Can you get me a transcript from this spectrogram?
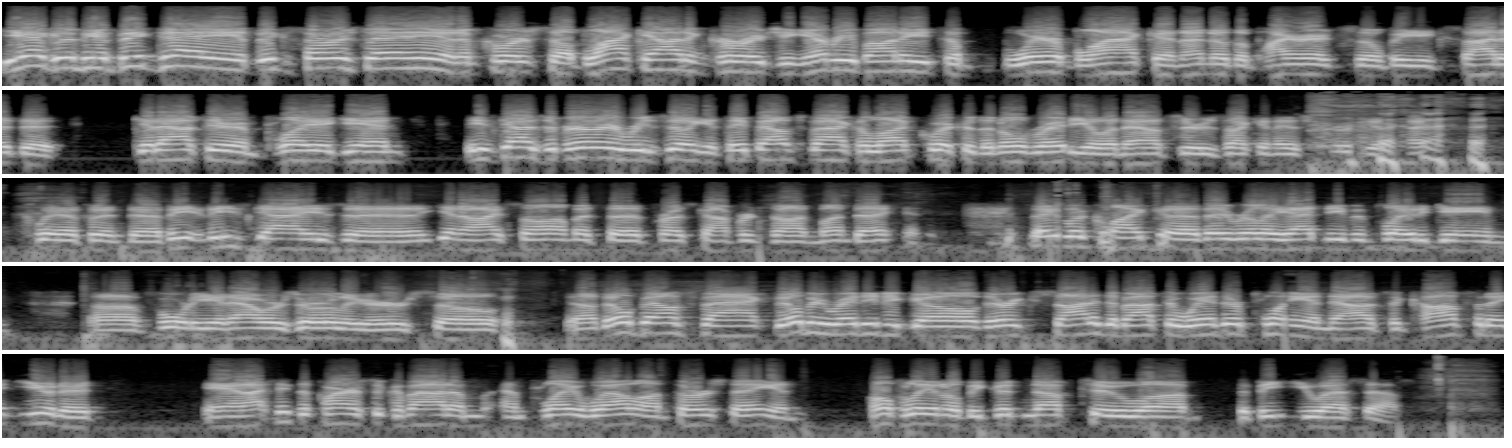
Yeah, going to be a big day, a big Thursday, and of course, uh, blackout encouraging everybody to wear black. And I know the Pirates will be excited to get out there and play again. These guys are very resilient. They bounce back a lot quicker than old radio announcers. I can assure you that, Cliff. And uh, the, these guys, uh, you know, I saw them at the press conference on Monday. they look like uh, they really hadn't even played a game uh, 48 hours earlier. So uh, they'll bounce back. They'll be ready to go. They're excited about the way they're playing now. It's a confident unit, and I think the Pirates will come out and, and play well on Thursday, and hopefully it'll be good enough to uh, to beat USF.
